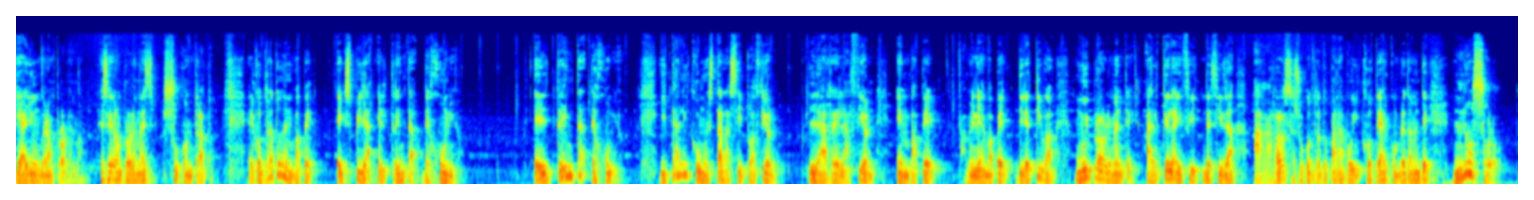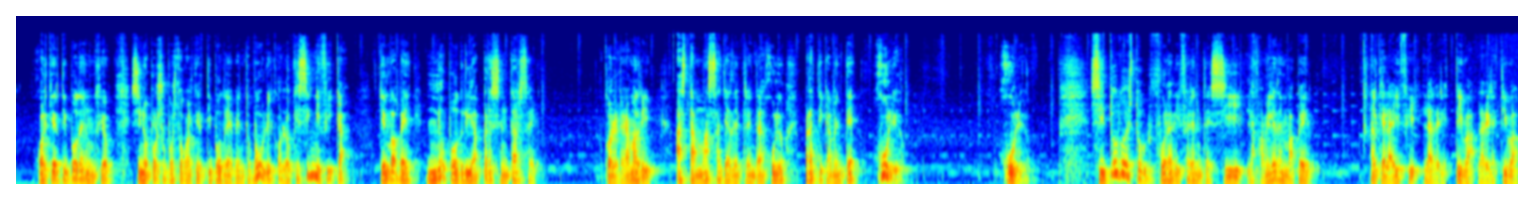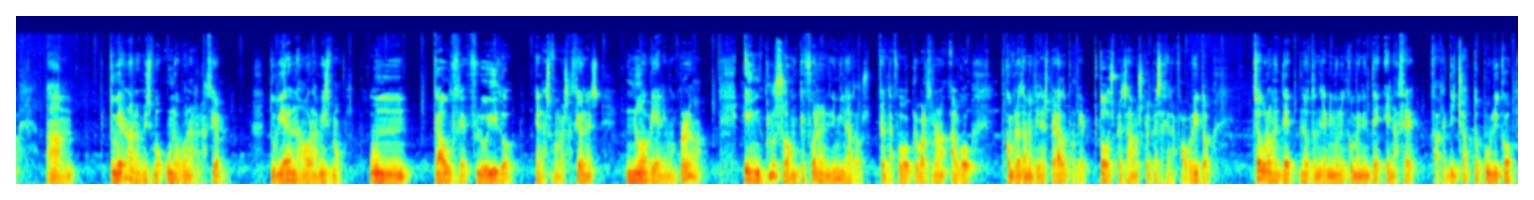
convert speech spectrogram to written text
Que hay un gran problema. Ese gran problema es su contrato. El contrato de Mbappé expira el 30 de junio. El 30 de junio. Y tal y como está la situación, la relación Mbappé, familia Mbappé, directiva, muy probablemente al que la IFI decida agarrarse a su contrato para boicotear completamente no solo cualquier tipo de anuncio, sino por supuesto cualquier tipo de evento público, lo que significa Mbappé no podría presentarse con el Real Madrid hasta más allá del 30 de julio, prácticamente julio. Julio. Si todo esto fuera diferente, si la familia de Mbappé, al que la IFI, la directiva, la directiva tuvieran ahora mismo una buena relación, tuvieran ahora mismo un cauce fluido en las conversaciones, no habría ningún problema. E incluso aunque fueran eliminados frente al Fútbol Club Barcelona, algo completamente inesperado porque todos pensábamos que el PSG era favorito, seguramente no tendría ningún inconveniente en hacer dicho acto público,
